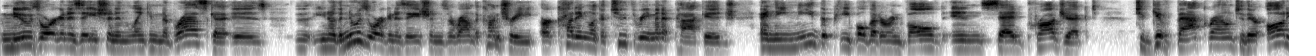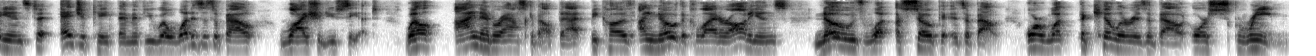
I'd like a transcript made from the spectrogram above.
news organization in Lincoln, Nebraska, is you know the news organizations around the country are cutting like a two three minute package, and they need the people that are involved in said project to give background to their audience to educate them, if you will. What is this about? Why should you see it? Well, I never ask about that because I know the Collider audience knows what Ahsoka is about or what the killer is about or Scream.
